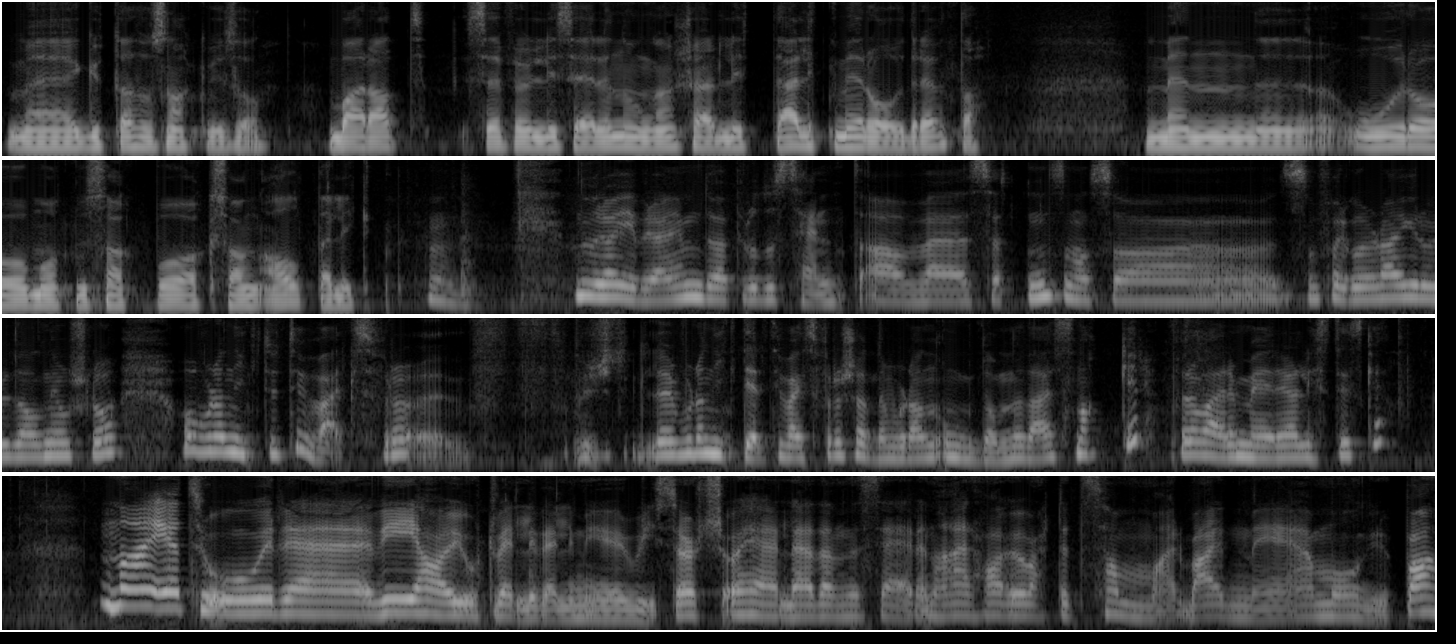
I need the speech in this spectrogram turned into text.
Med gutta så snakker vi sånn. Bare at selvfølgelig i serien noen ganger så er det litt, det er litt mer overdrevent, da. Men eh, ord og måten vi snakker på, aksent, alt er likt. Hmm. Nora Ibrahim, du er produsent av eh, 17, som, også, som foregår da i Groruddalen i Oslo. Og hvordan gikk, du til verks for å, hvordan gikk dere til verks for å skjønne hvordan ungdommene der snakker, for å være mer realistiske? Nei, jeg tror eh, vi har gjort veldig veldig mye research, og hele denne serien her har jo vært et samarbeid med målgruppa.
